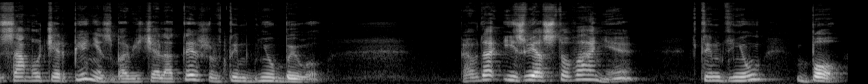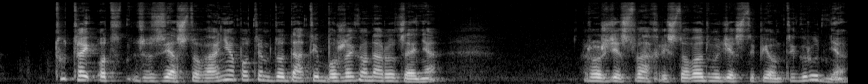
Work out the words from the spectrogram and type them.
samo cierpienie Zbawiciela też w tym dniu było. Prawda? I zwiastowanie w tym dniu, bo tutaj od zwiastowania potem do daty Bożego Narodzenia, Rożdziestwa Chrystowa, 25 grudnia,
